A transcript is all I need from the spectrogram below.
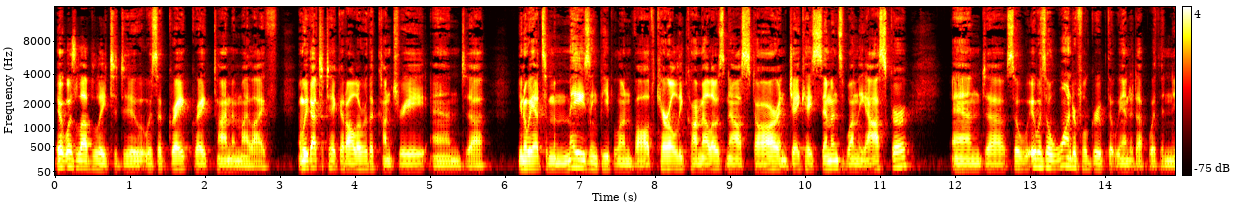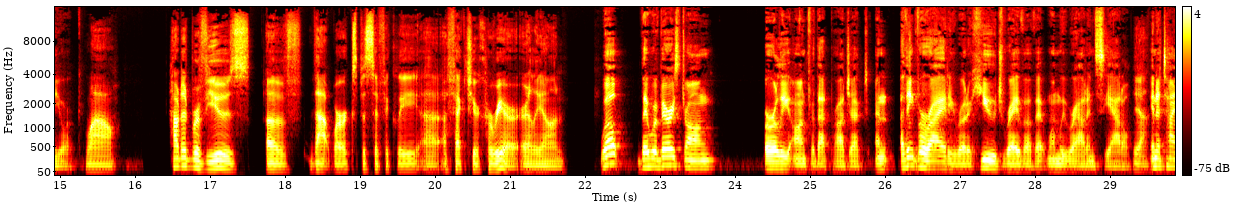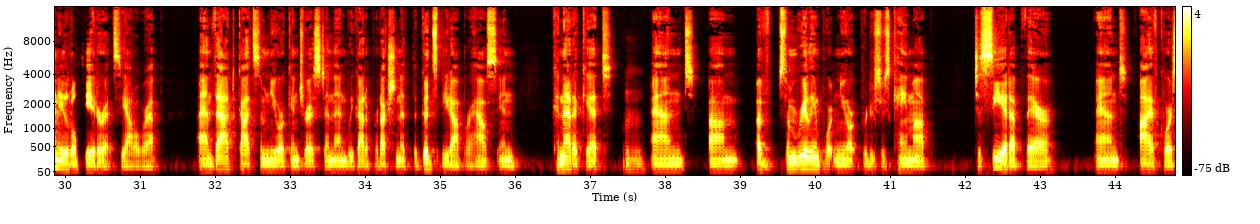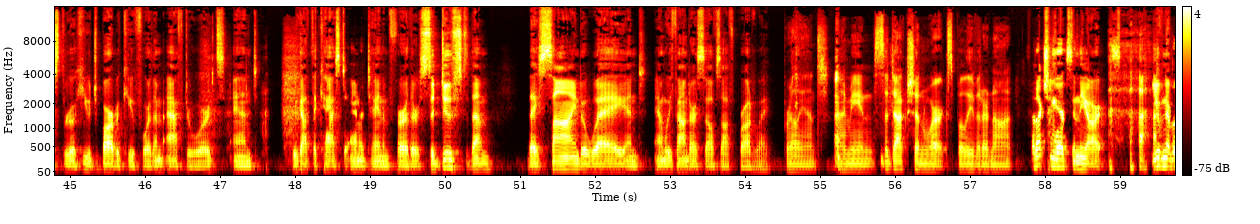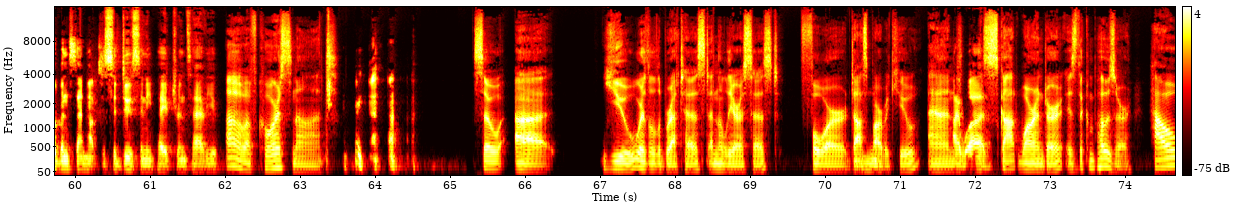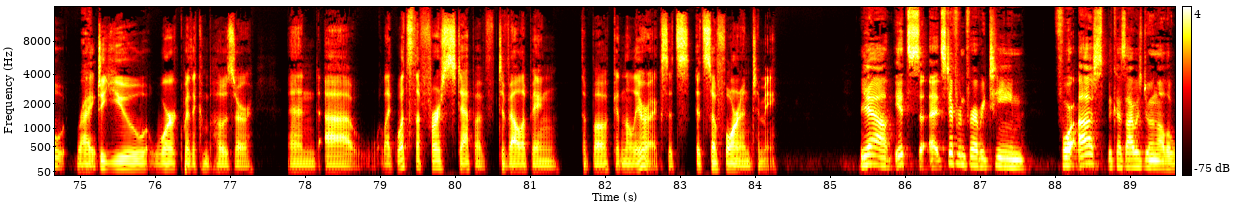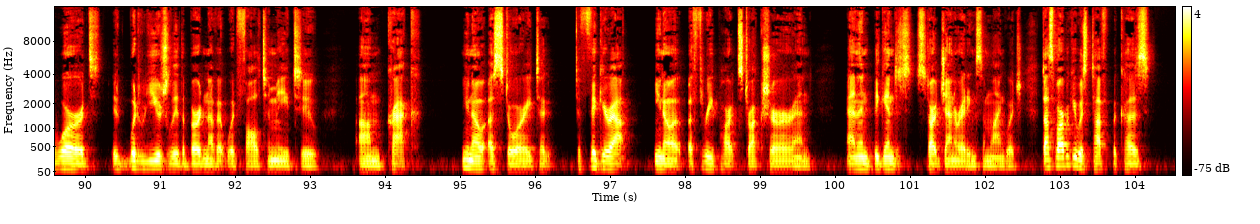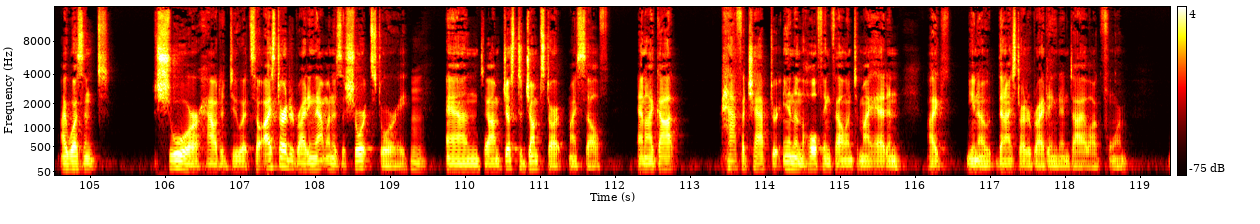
It was lovely to do. It was a great, great time in my life. And we got to take it all over the country. And, uh, you know, we had some amazing people involved. Carolee Carmello is now a star, and J.K. Simmons won the Oscar. And uh, so it was a wonderful group that we ended up with in New York. Wow. How did reviews of that work specifically uh, affect your career early on? Well, they were very strong early on for that project. And I think Variety wrote a huge rave of it when we were out in Seattle, yeah. in a tiny little theater at Seattle Rep. And that got some New York interest. And then we got a production at the Goodspeed Opera House in Connecticut. Mm-hmm. And um, of some really important New York producers came up to see it up there. And I, of course, threw a huge barbecue for them afterwards. And we got the cast to entertain them further, seduced them they signed away and and we found ourselves off Broadway. Brilliant. I mean, seduction works, believe it or not. Seduction works in the arts. You've never been sent out to seduce any patrons, have you? Oh, of course not. so, uh, you were the librettist and the lyricist for Das mm-hmm. Barbecue, and I was. Scott Warrender is the composer. How right. do you work with a composer, and uh, like what's the first step of developing the book and the lyrics it's it's so foreign to me yeah it's it's different for every team for us because i was doing all the words it would usually the burden of it would fall to me to um, crack you know a story to to figure out you know a, a three part structure and and then begin to start generating some language das barbecue was tough because i wasn't sure how to do it. So I started writing that one as a short story hmm. and um, just to jumpstart myself. And I got half a chapter in and the whole thing fell into my head. And I, you know, then I started writing it in dialogue form.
